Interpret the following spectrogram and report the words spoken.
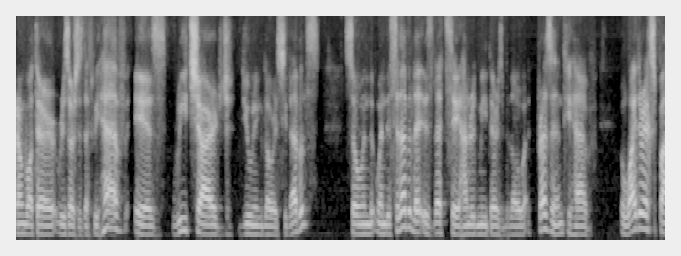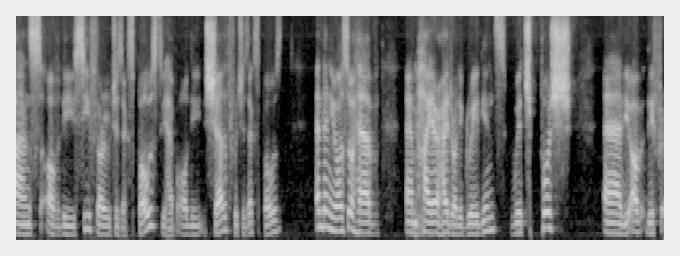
groundwater resources that we have, is recharge during lower sea levels. So when the, when the sea level is, let's say, 100 meters below at present, you have a wider expanse of the seafloor, which is exposed. You have all the shelf, which is exposed. And then you also have um, higher hydraulic gradients, which push uh, the, the fr-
